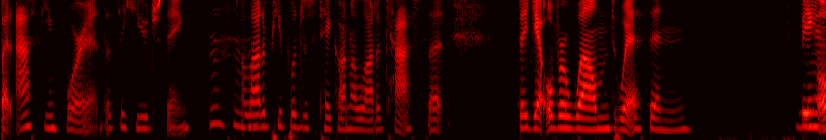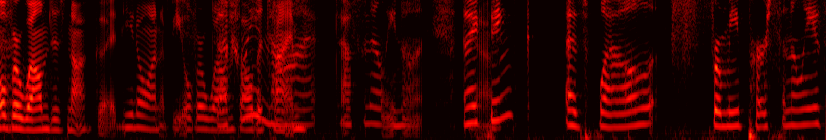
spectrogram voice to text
but asking for it that's a huge thing Mm-hmm. a lot of people just take on a lot of tasks that they get overwhelmed with and being Yeah. overwhelmed is not good you don't want to be overwhelmed all the time Not, definitely not. And Yeah. I think as well, for me personally, is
